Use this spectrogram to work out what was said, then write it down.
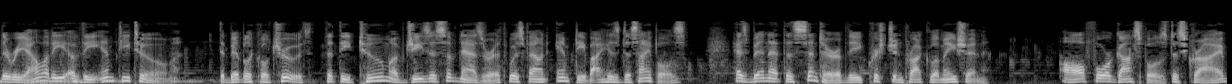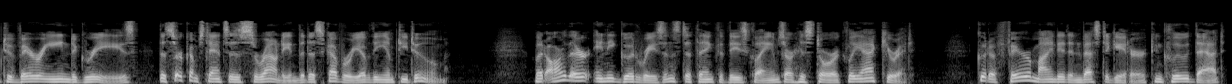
the reality of the empty tomb, the biblical truth that the tomb of Jesus of Nazareth was found empty by his disciples, has been at the center of the Christian proclamation. All four Gospels describe to varying degrees the circumstances surrounding the discovery of the empty tomb. But are there any good reasons to think that these claims are historically accurate? Could a fair-minded investigator conclude that,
